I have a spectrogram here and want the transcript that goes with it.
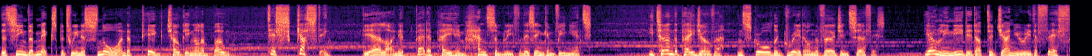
that seemed a mix between a snore and a pig choking on a bone. Disgusting! The airline had better pay him handsomely for this inconvenience. He turned the page over and scrawled a grid on the virgin surface. He only needed up to January the 5th,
